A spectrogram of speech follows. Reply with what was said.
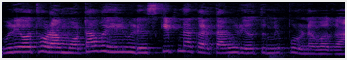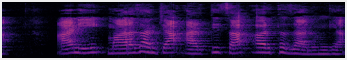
व्हिडिओ थोडा मोठा होईल व्हिडिओ स्किप न करता व्हिडिओ तुम्ही पूर्ण बघा. आणि महाराजांच्या आरतीचा अर्थ जाणून घ्या.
